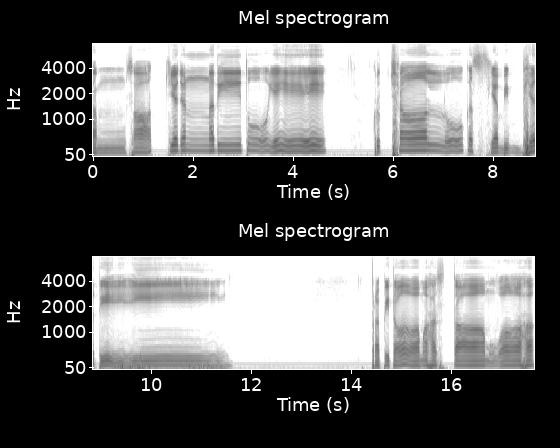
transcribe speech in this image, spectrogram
तं सात्यजन्नदीतो ये कृच्छ्राल्लोकस्य बिभ्यति। प्रपितामहस्तामुवाह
